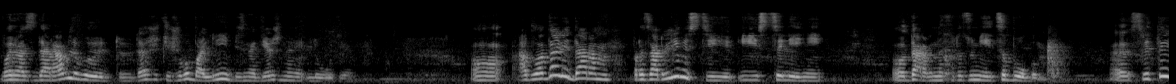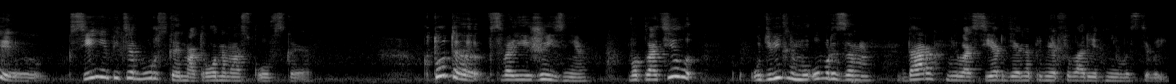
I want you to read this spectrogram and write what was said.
выздоравливают даже тяжело больные безнадежные люди. А, обладали даром прозорливости и исцелений, а, дарованных, разумеется, Богом, э, святые Ксения Петербургская, Матрона Московская. Кто-то в своей жизни воплотил удивительным образом дар милосердия, например, Филарет Милостивый.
